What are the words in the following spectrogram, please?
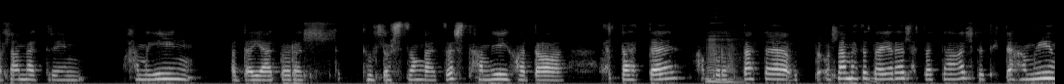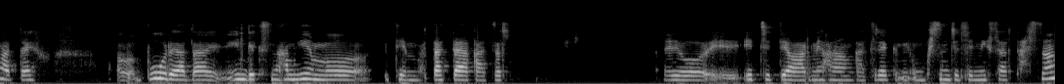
Улаанбаатарын хамгийн одоо ядуурл төвлөрсөн газарт хамгийн их одоо хутаатай бүр хутаатай Улаанбаатар даяараа л хутаатай байгаа л да. Тэгтээ хамгийн одоо их бүр одоо индекс нь хамгийн муу тийм хутаатай газар юу ECD орныхон газрыг өнгөрсөн жилийн 1 сард авсан.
